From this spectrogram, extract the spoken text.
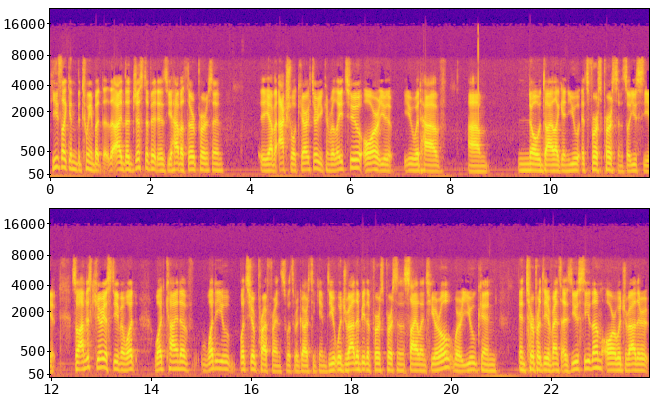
he's like in between. But the, the, I, the gist of it is, you have a third person, you have an actual character you can relate to, or you you would have um, no dialogue, and you it's first person, so you see it. So I'm just curious, stephen what what kind of what do you what's your preference with regards to game? Do you would you rather be the first person silent hero where you can interpret the events as you see them, or would you rather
